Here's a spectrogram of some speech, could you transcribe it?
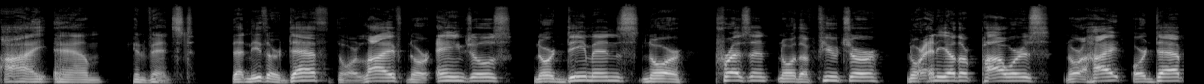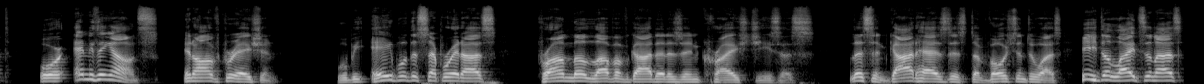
I am convinced that neither death, nor life, nor angels, nor demons, nor present, nor the future, nor any other powers, nor height or depth, or anything else in all of creation will be able to separate us from the love of God that is in Christ Jesus. Listen, God has this devotion to us. He delights in us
